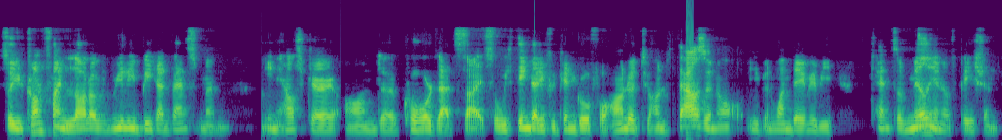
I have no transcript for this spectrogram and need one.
So you can't find a lot of really big advancement in healthcare on the cohort that size. So we think that if we can go for 100 to 100,000 or even one day maybe tens of millions of patients,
